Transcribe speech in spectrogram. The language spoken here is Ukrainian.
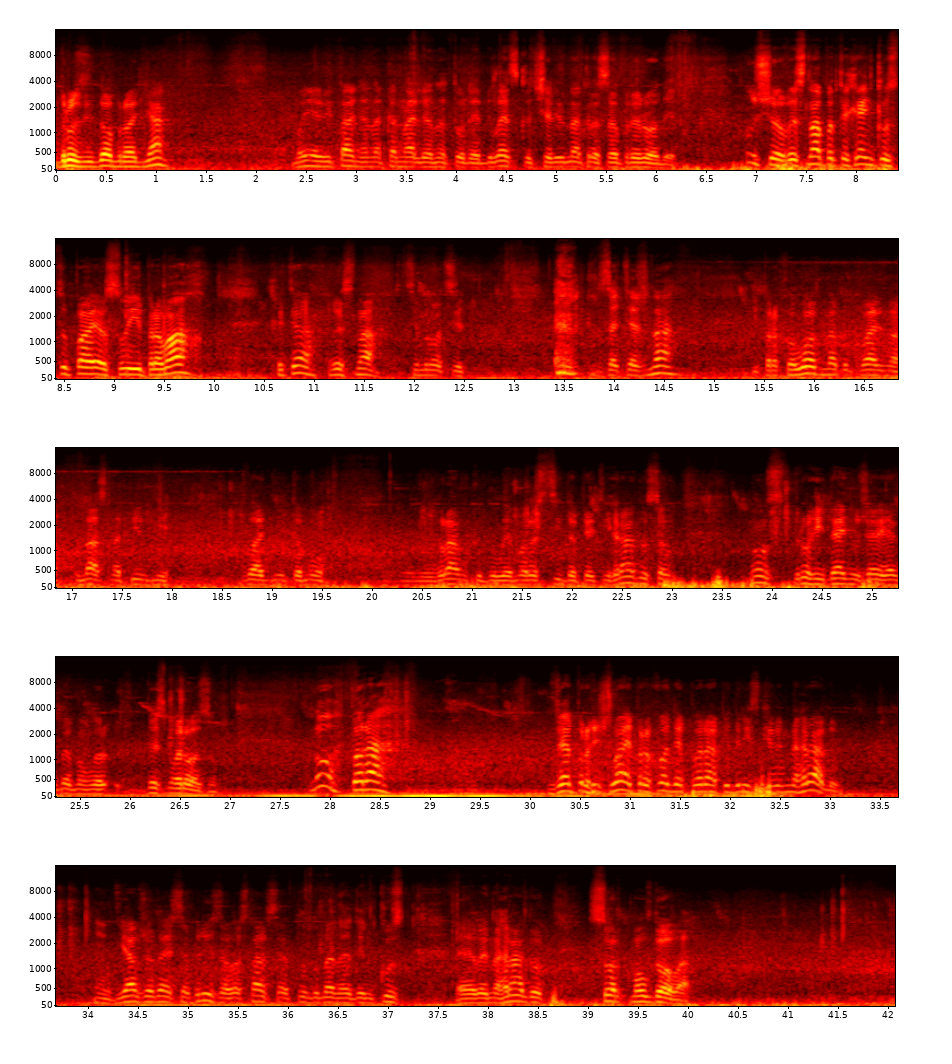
Друзі, доброго дня. Моє вітання на каналі Анатолія Білецького Чарівна краса природи. Ну що, весна потихеньку вступає в свої права, хоча весна в цьому році затяжна і прохолодна. Буквально у нас на півдні два дні тому вранку були морозці до 5 градусів. Ну, другий день вже якби без морозу. Ну, пора вже пройшла і проходить пора підрізки винограду. От, Я вже весь обрізав, остався тут у мене один куст е, винограду сорт Молдова.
